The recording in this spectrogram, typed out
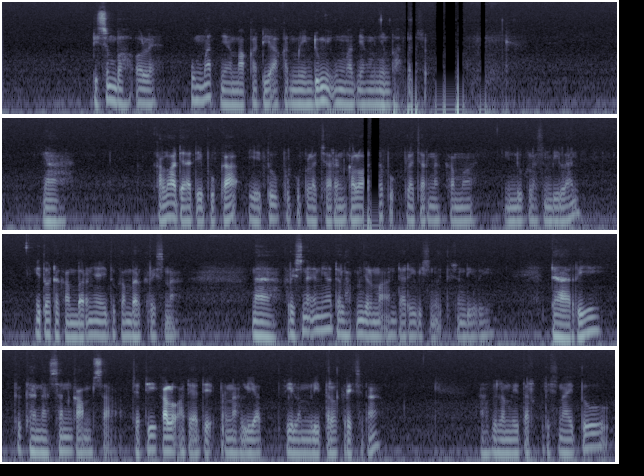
disembah oleh umatnya maka dia akan melindungi umat yang menyembah nah kalau ada adik buka yaitu buku pelajaran. Kalau ada buku pelajaran agama Hindu kelas 9 itu ada gambarnya itu gambar Krishna. Nah Krishna ini adalah penjelmaan dari Wisnu itu sendiri dari keganasan Kamsa. Jadi kalau adik-adik pernah lihat film Little Krishna nah film Little Krishna itu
